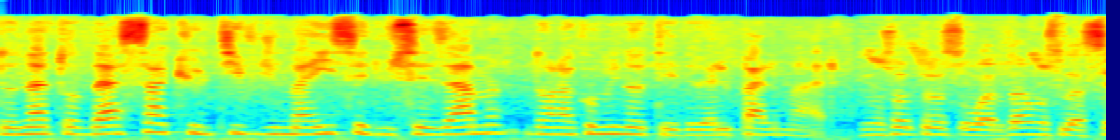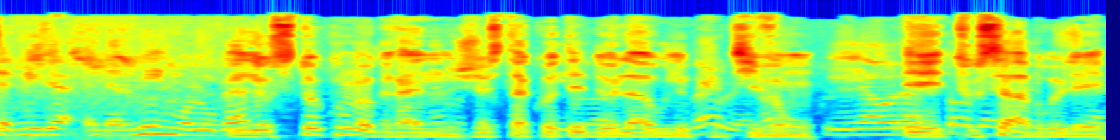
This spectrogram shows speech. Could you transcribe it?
Donato Dassa cultive du maïs et du sésame dans la communauté de El Palmar. Nous stockons nos graines juste à côté de là où nous cultivons et tout ça a brûlé.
